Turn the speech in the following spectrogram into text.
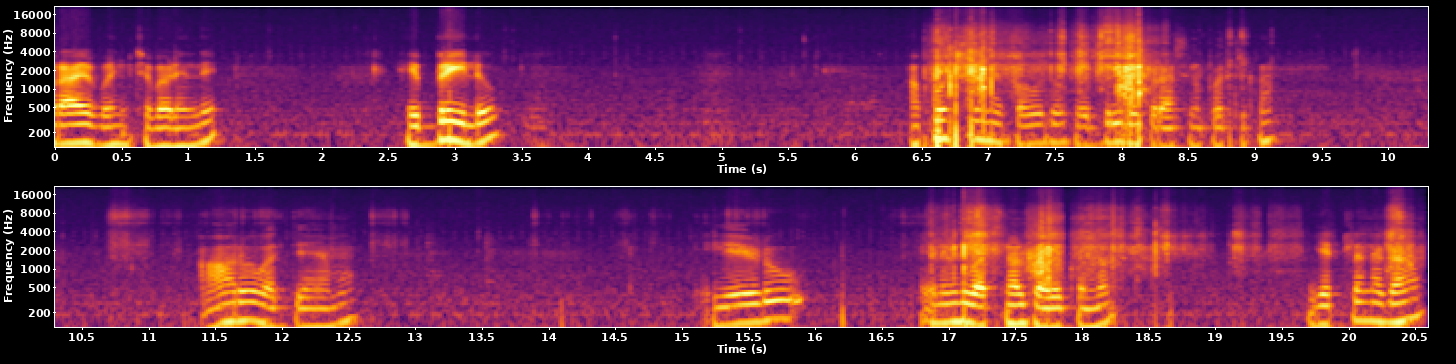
వ్రాయించబడింది హెబ్రీలు అపోస్తులైన పౌలు హెబ్రిలకు రాసిన పత్రిక ఆరో అధ్యాయము ఏడు ఎనిమిది వచనాలు చదువుకుందాం. ఎట్లనగా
